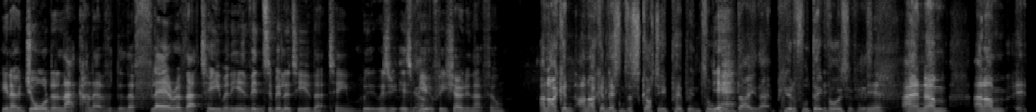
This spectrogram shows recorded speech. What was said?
you know, Jordan and that kind of, the flair of that team and the invincibility of that team was, is Yeah. beautifully shown in that film. And I can and I can listen to Scottie Pippen talk Yeah. all day. That beautiful deep voice of his. Yeah. And um and I'm it,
